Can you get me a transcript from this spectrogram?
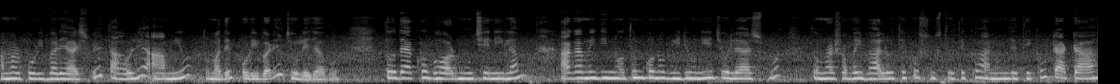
আমার পরিবারে আসবে, তাহলে আমিও তোমাদের পরিবারে চলে যাব। তো দেখো, ঘর মুছে নিলাম। আগামী দিন নতুন কোনো ভিডিও নিয়ে চলে আসব। তোমরা সবাই ভালো থেকো, সুস্থ থেকো, আনন্দে থেকো। টাটা!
